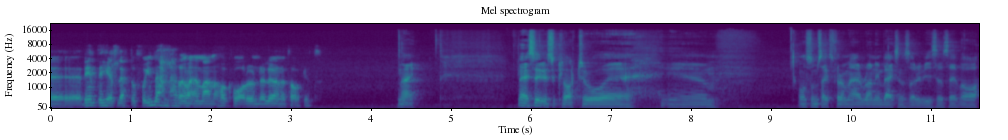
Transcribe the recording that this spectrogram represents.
eh, det är inte helt lätt att få in alla de här man har kvar under lönetaket. Nej. Nej, så är det såklart. Och, och som sagt för de här running backsen så har det visat sig vara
